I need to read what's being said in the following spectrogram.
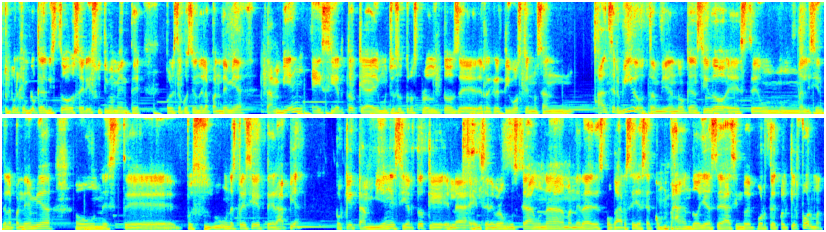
Tú, por ejemplo, que has visto series últimamente por esta cuestión de la pandemia, también es cierto que hay muchos otros productos de, recreativos que nos han han servido también, ¿no? Que han sido este un, un, aliciente en la pandemia o un este pues una especie de terapia porque también es cierto que el, cerebro busca una manera de desfogarse, ya sea comprando, ya sea haciendo deporte de cualquier forma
